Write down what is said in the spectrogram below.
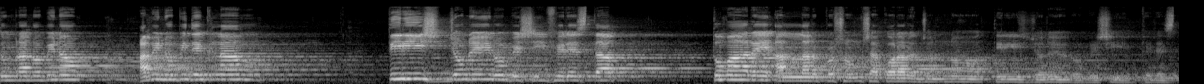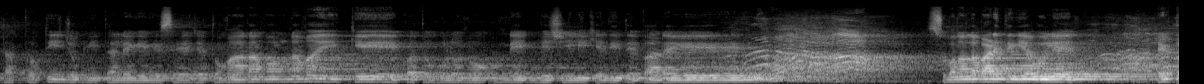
তোমরা নবী নাও। আমি নবী দেখলাম, তিরিশ জনেরও বেশি ফেরেস্তা তোমার এই আল্লাহর প্রশংসা করার জন্য তিরিশ জনেরও বেশি ফেরেস্তা প্রতিযোগিতা লেগে গেছে যে তোমার আমল নামায় কে কতগুলো নোক নেক বেশি লিখে দিতে পারে? সুবান আল্লাহ বাড়িতে গিয়ে বলে, একটু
